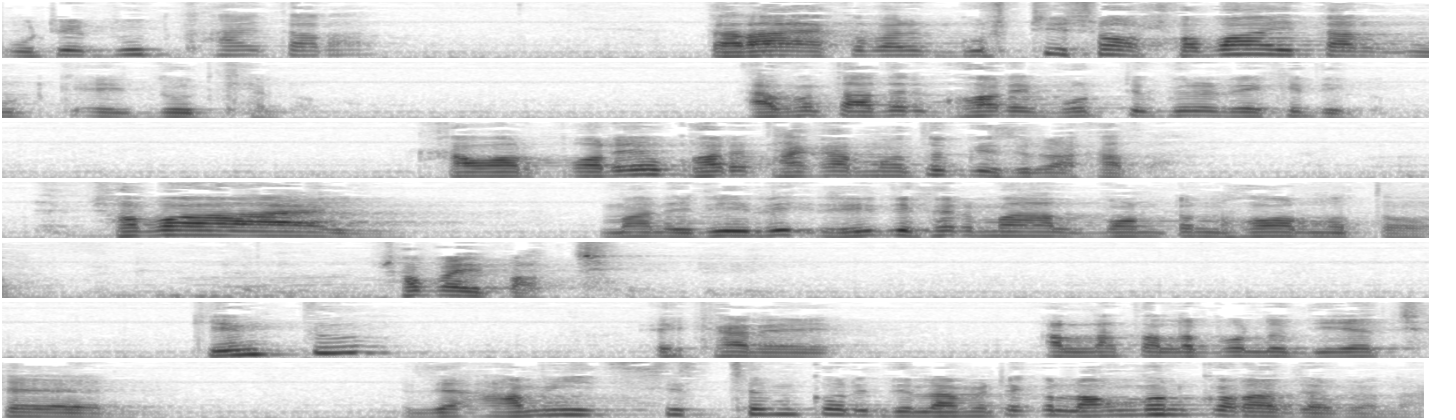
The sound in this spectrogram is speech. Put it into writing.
উটের দুধ খায় তারা। তারা একেবারে গোষ্ঠী সহ সবাই তার উট, এই দুধ খেল। এবং তাদের ঘরে ভর্তি করে রেখে দিল। খাওয়ার পরেও ঘরে থাকার মতো কিছু রাখা যায়। সবাই মানে রিলিফের মাল বন্টন হওয়ার মতো সবাই পাচ্ছে। কিন্তু এখানে আল্লাহ তালা বলে দিয়েছেন যে আমি সিস্টেম করে দিলাম, এটাকে লঙ্ঘন করা যাবে না।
